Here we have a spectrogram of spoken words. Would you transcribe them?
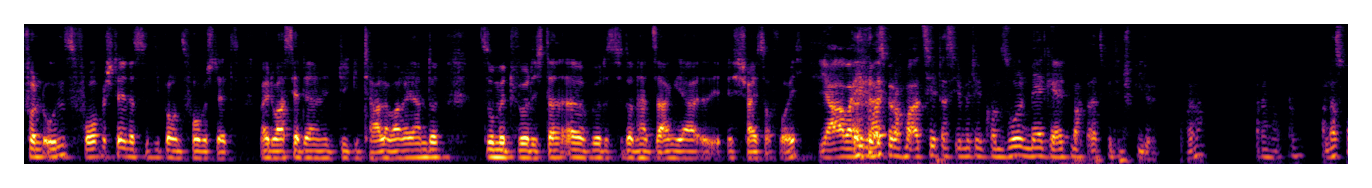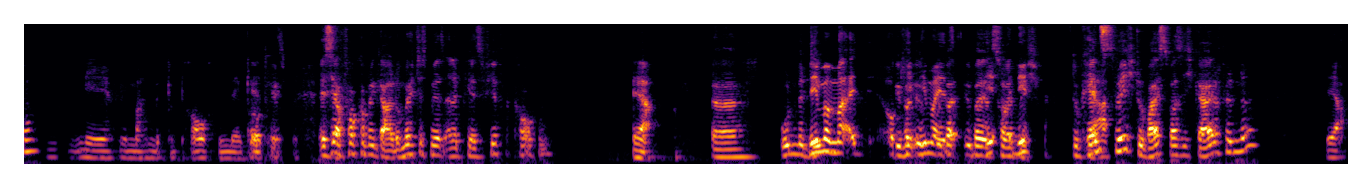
von uns vorbestellen, dass du die bei uns vorbestellst, weil du hast ja dann eine digitale Variante. Somit würde ich dann, äh, würdest du dann halt sagen, ja, ich scheiß auf euch. Ja, aber hey, du hast mir doch mal erzählt, dass ihr mit den Konsolen mehr Geld macht als mit den Spielen, oder? Andersrum? Nee, wir machen mit Gebrauchten mehr Geld. Okay. Ist ja vollkommen egal. Du möchtest mir jetzt eine PS4 verkaufen? Ja. Äh, unbedingt. Nehmen wir mal, okay, über, nehmen wir jetzt, über, überzeug ne, mich. Du kennst ja. mich, du weißt, was ich geil finde. Ja.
